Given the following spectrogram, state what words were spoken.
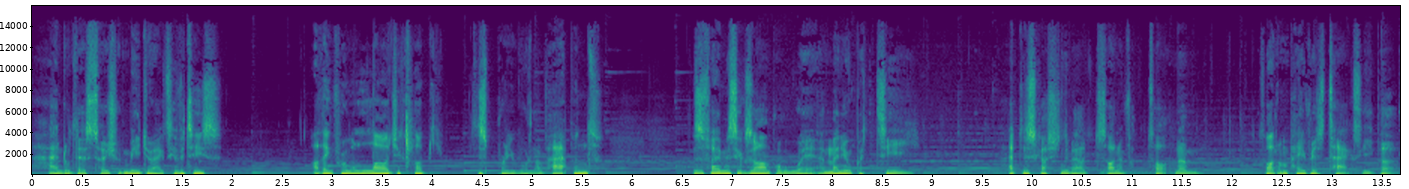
handled their social media activities. I think from a larger club, this probably wouldn't have happened. There's a famous example where Emmanuel Petit had discussions about signing for Tottenham. Tottenham paid for his taxi, but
